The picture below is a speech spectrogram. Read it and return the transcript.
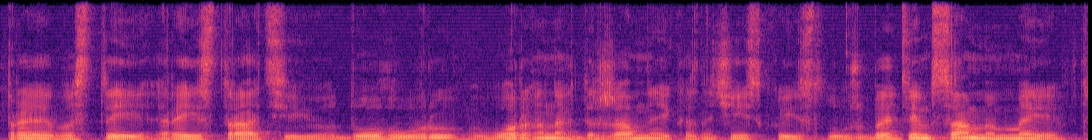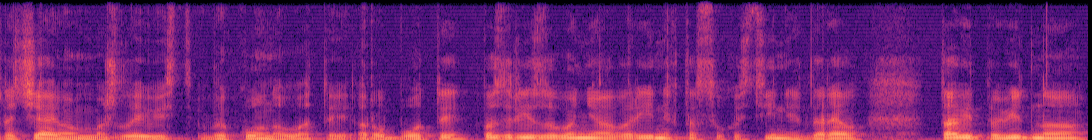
провести реєстрацію договору в органах Державної казначейської служби. Тим самим ми втрачаємо можливість виконувати роботи по зрізуванню аварійних та сухостійних дерев та відповідно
